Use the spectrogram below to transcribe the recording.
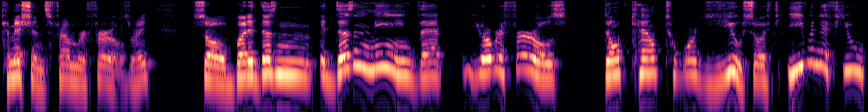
commissions from referrals right? So but it doesn't it doesn't mean that your referrals don't count towards you. So if even if you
